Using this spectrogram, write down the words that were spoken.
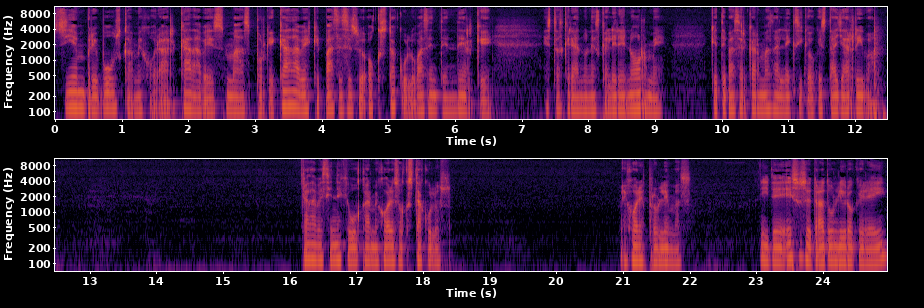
siempre busca mejorar cada vez más, porque cada vez que pases ese obstáculo vas a entender que estás creando una escalera enorme que te va a acercar más al éxito que está allá arriba. Cada vez tienes que buscar mejores obstáculos, mejores problemas. Y de eso se trata un libro que leí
